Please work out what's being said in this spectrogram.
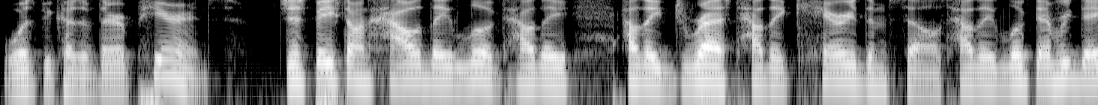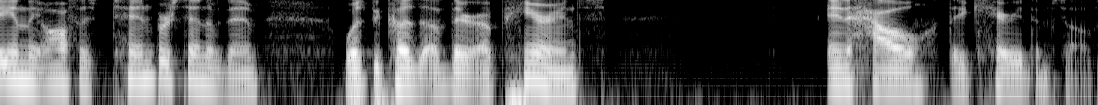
was because of their appearance, just based on how they looked, how they how they dressed, how they carried themselves, how they looked every day in the office. 10% of them was because of their appearance and how they carried themselves.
